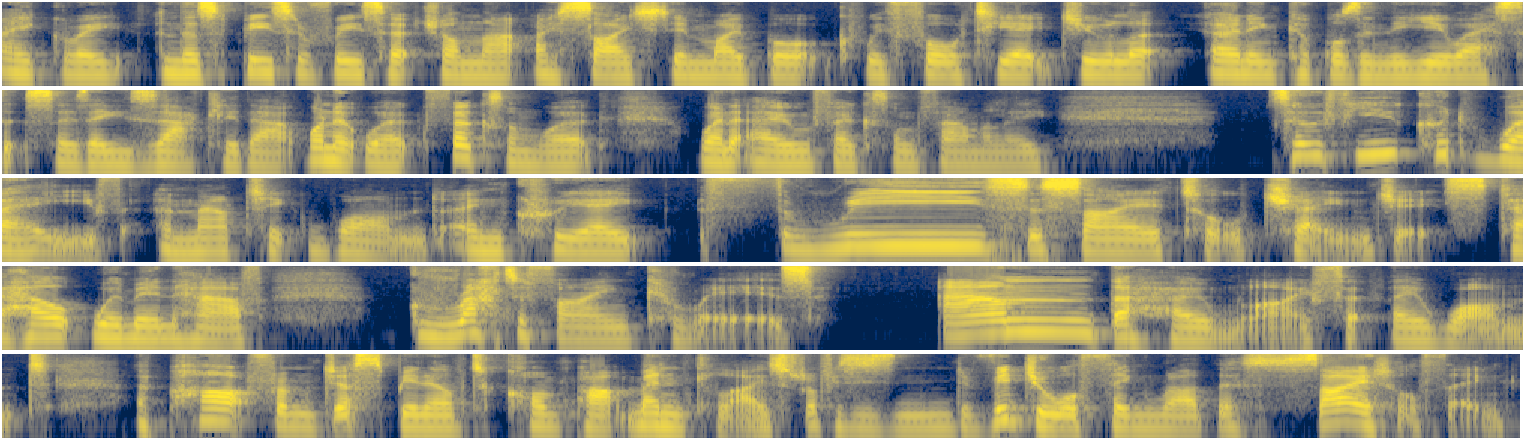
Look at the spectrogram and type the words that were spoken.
I agree. And there's a piece of research on that I cited in my book with 48 dual earning couples in the US that says exactly that. When at work, focus on work. When at home, focus on family. So, if you could wave a magic wand and create three societal changes to help women have gratifying careers and the home life that they want, apart from just being able to compartmentalize, which obviously is an individual thing rather than a societal thing,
